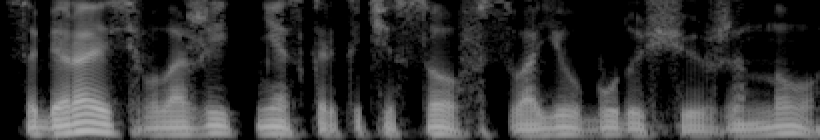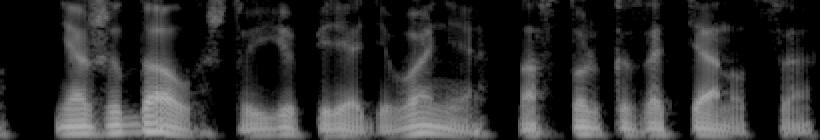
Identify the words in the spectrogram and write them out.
Собираясь вложить несколько часов в свою будущую жену, не ожидал, что ее переодевания настолько затянутся.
